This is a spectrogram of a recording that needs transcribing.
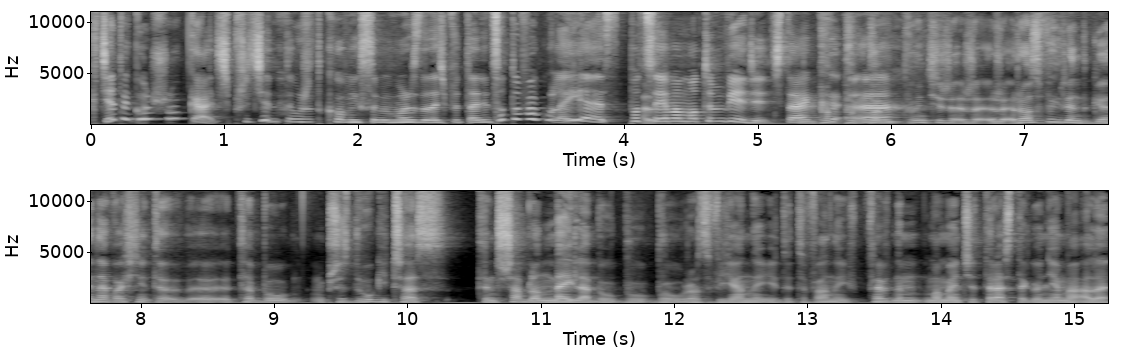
Gdzie tego szukać? Przeciętny użytkownik sobie może zadać pytanie, co to w ogóle jest? Po co Ale... ja mam o tym wiedzieć, tak? Po, po, po, powiem Ci, że, że, że rozwój rentgena właśnie to, to był przez długi czas ten szablon maila był, był, był rozwijany i edytowany i w pewnym momencie, teraz tego nie ma, ale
